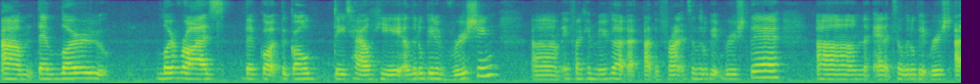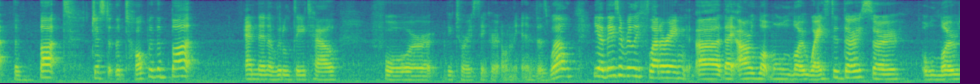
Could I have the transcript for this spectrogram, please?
Um, they're low, low rise. They've got the gold detail here, a little bit of ruching. Um, if I can move that at, at, the front, it's a little bit ruched there. Um, and it's a little bit ruched at the butt, just at the top of the butt and then a little detail for Victoria's Secret on the end as well. Yeah, these are really flattering. Uh, they are a lot more low-waisted though, so, or low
